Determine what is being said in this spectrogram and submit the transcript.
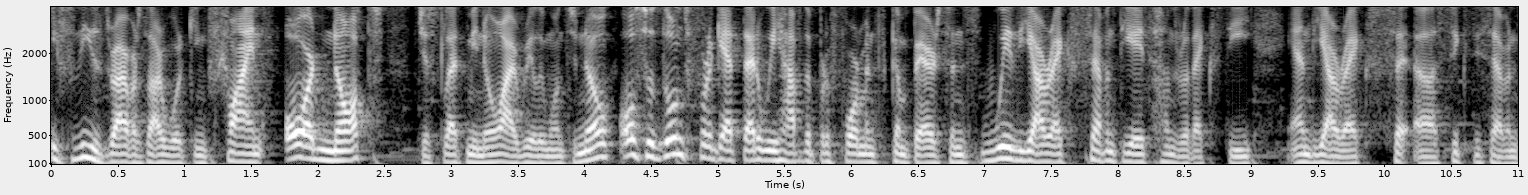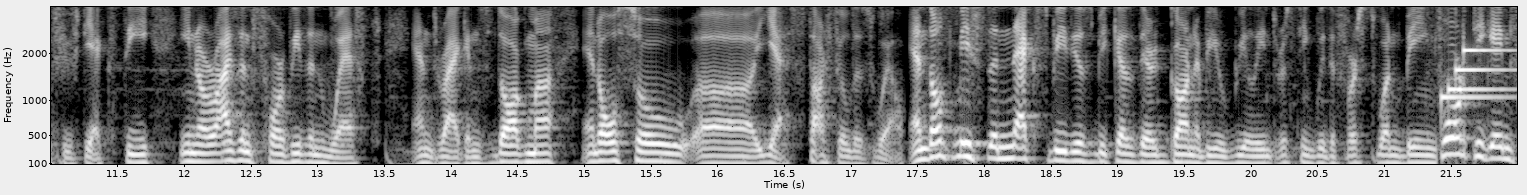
if these drivers are working fine or not just let me know, I really want to know. Also, don't forget that we have the performance comparisons with the RX 7800 XT and the RX uh, 6750 XT in Horizon Forbidden West and Dragon's Dogma, and also, uh, yeah, Starfield as well. And don't miss the next videos because they're gonna be really interesting, with the first one being 40 games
